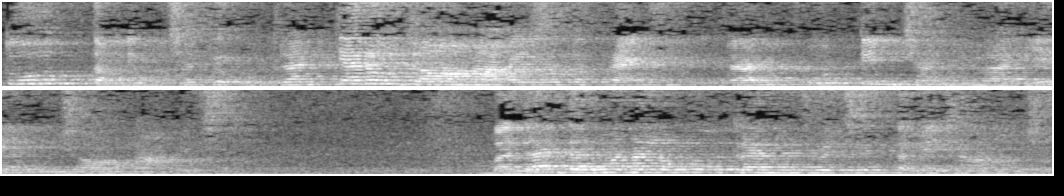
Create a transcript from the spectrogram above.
તો તમને પૂછે કે ઉત્તરાયણ ક્યારે ઉજવવામાં આવે છે? તો ફ્રેન્ડ્સ ઉત્તરાયણ ફોર્ટીન જાન્યુઆરીએ ઉજવવામાં આવે છે. બધા ધર્મના લોકો ઉત્તરાયણ ઉજવે છે, તમે જાણો છો.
